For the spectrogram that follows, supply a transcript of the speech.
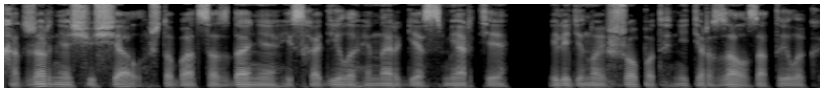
Хаджар не ощущал, чтобы от создания исходила энергия смерти, и ледяной шепот не терзал затылок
